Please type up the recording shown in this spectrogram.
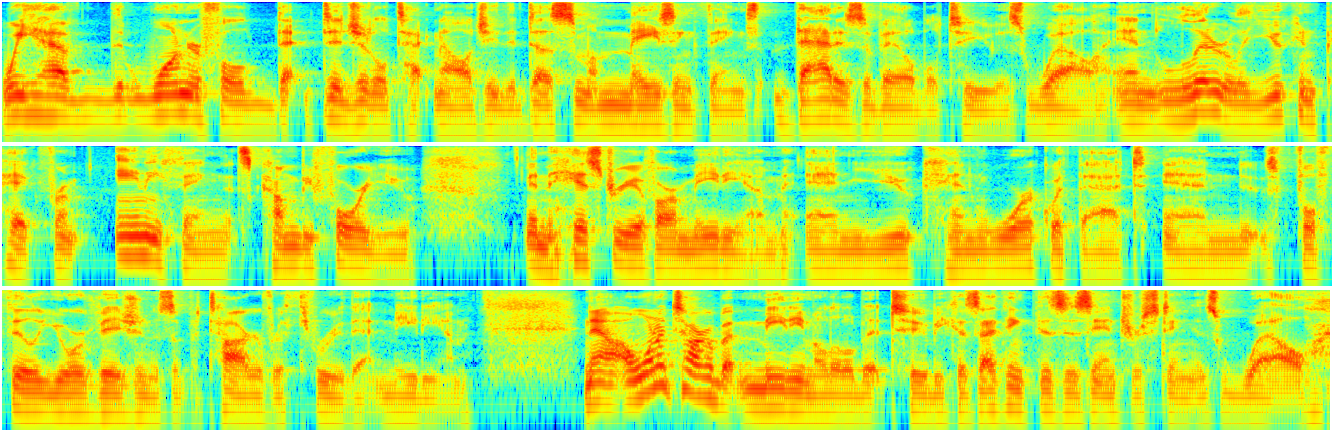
We have the wonderful digital technology that does some amazing things. That is available to you as well. And literally you can pick from anything that's come before you in the history of our medium, and you can work with that and fulfill your vision as a photographer through that medium. Now, I want to talk about medium a little bit too, because I think this is interesting as well.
